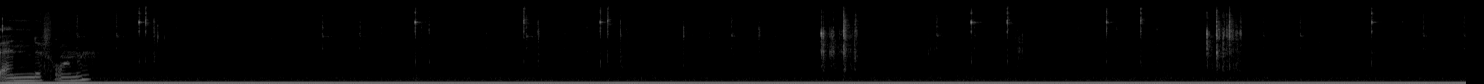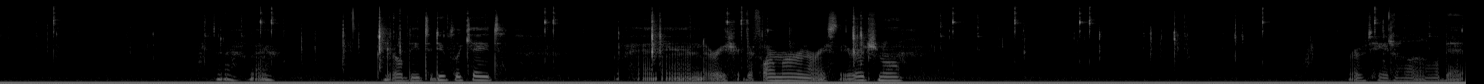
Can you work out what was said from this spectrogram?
bend deformer. there. Control D to duplicate. Go ahead and erase your deformer and erase the original. Rotate it a little bit.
